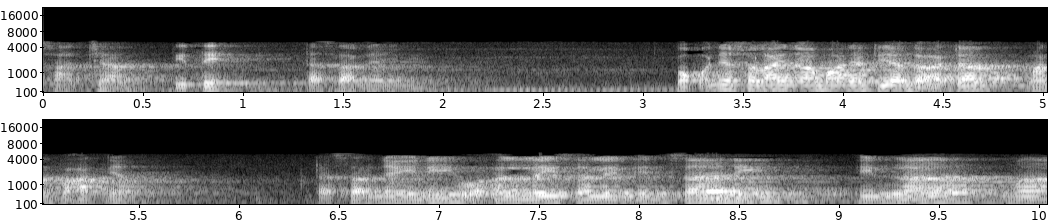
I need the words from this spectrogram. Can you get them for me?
saja. Titik dasarnya ini. Pokoknya selain amalnya dia nggak ada manfaatnya. Dasarnya ini wa alaysa lil insani illa ma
